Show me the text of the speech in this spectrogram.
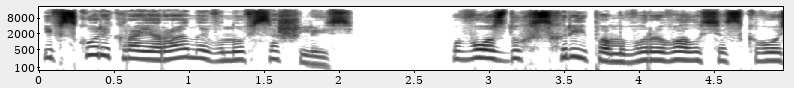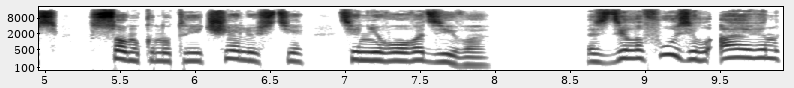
и вскоре края раны вновь сошлись. Воздух с хрипом вырывался сквозь сомкнутые челюсти теневого дива. Сделав узел, Айвин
